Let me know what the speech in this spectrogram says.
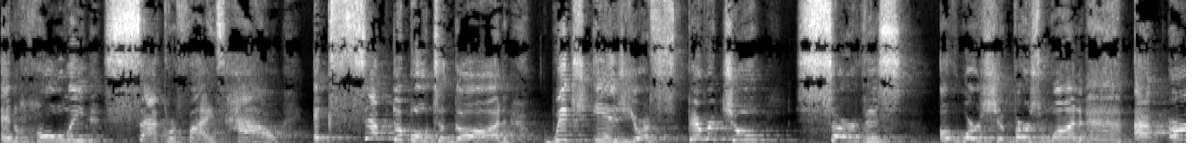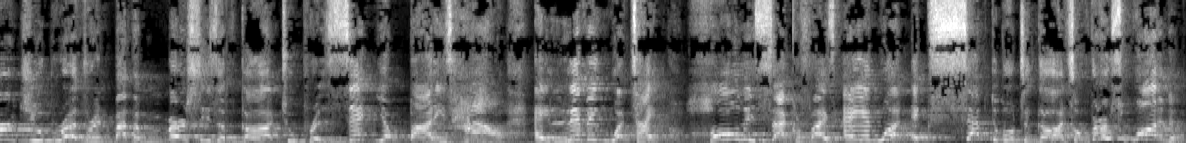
and holy sacrifice. How? Acceptable to God, which is your spiritual service of worship. Verse 1 I urge you, brethren, by the mercies of God, to present your bodies how? A living what type? Holy sacrifice and what? Acceptable to God. So, verse 1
